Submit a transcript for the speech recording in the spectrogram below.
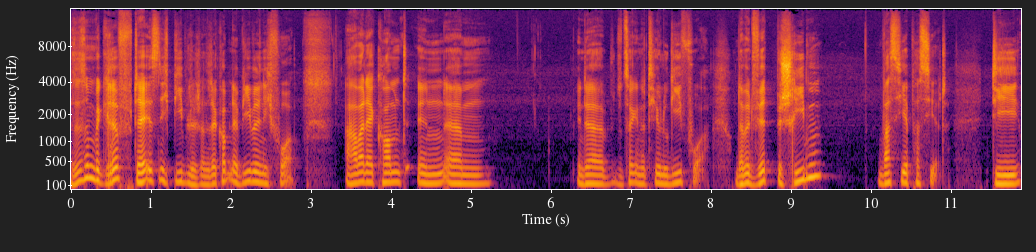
Das ist ein Begriff, der ist nicht biblisch, also der kommt in der Bibel nicht vor aber der kommt in, ähm, in der, sozusagen in der Theologie vor. Und damit wird beschrieben, was hier passiert. Die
